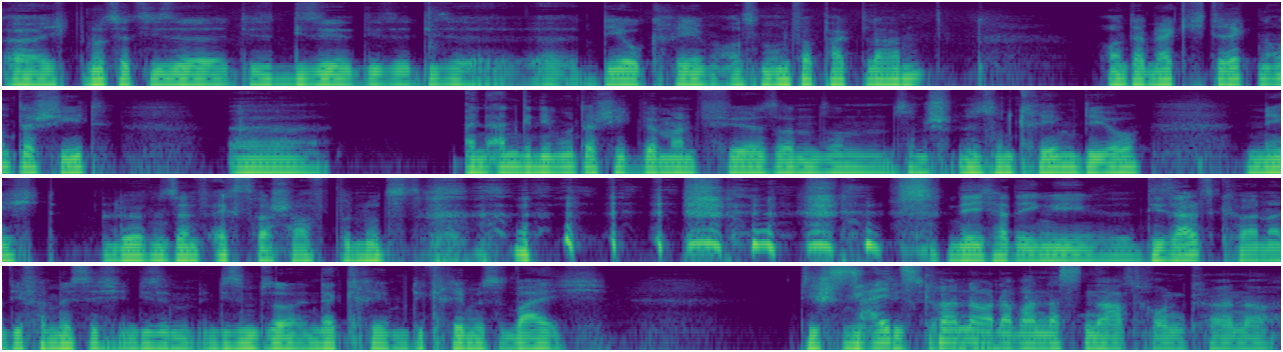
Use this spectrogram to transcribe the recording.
Äh, ich benutze jetzt diese, diese, diese, diese, diese äh, Deo-Creme aus dem Unverpacktladen. Und da merke ich direkt einen Unterschied. Äh, einen angenehmen Unterschied, wenn man für so ein, so ein, so ein, so ein Creme-Deo nicht Löwensenf extra scharf benutzt. nee, ich hatte irgendwie die Salzkörner, die vermisse ich in diesem, in diesem, in der Creme. Die Creme ist weich. Die Salzkörner oder waren das Natronkörner?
